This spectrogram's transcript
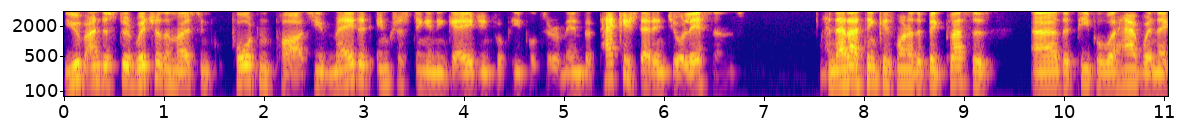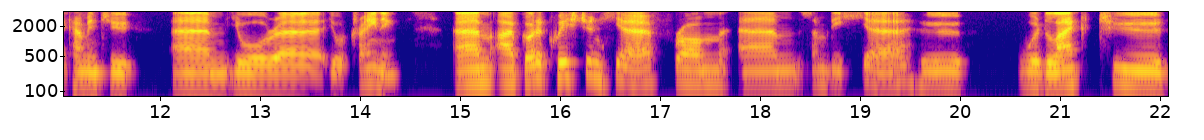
You've understood which are the most important parts. You've made it interesting and engaging for people to remember. Package that into your lessons. And that I think is one of the big pluses uh, that people will have when they come into um, your uh, your training. Um, I've got a question here from um, somebody here who would like to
